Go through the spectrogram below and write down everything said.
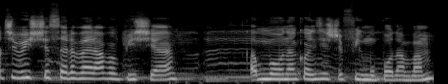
oczywiście serwera w opisie. Bo na koniec jeszcze filmu podam wam.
